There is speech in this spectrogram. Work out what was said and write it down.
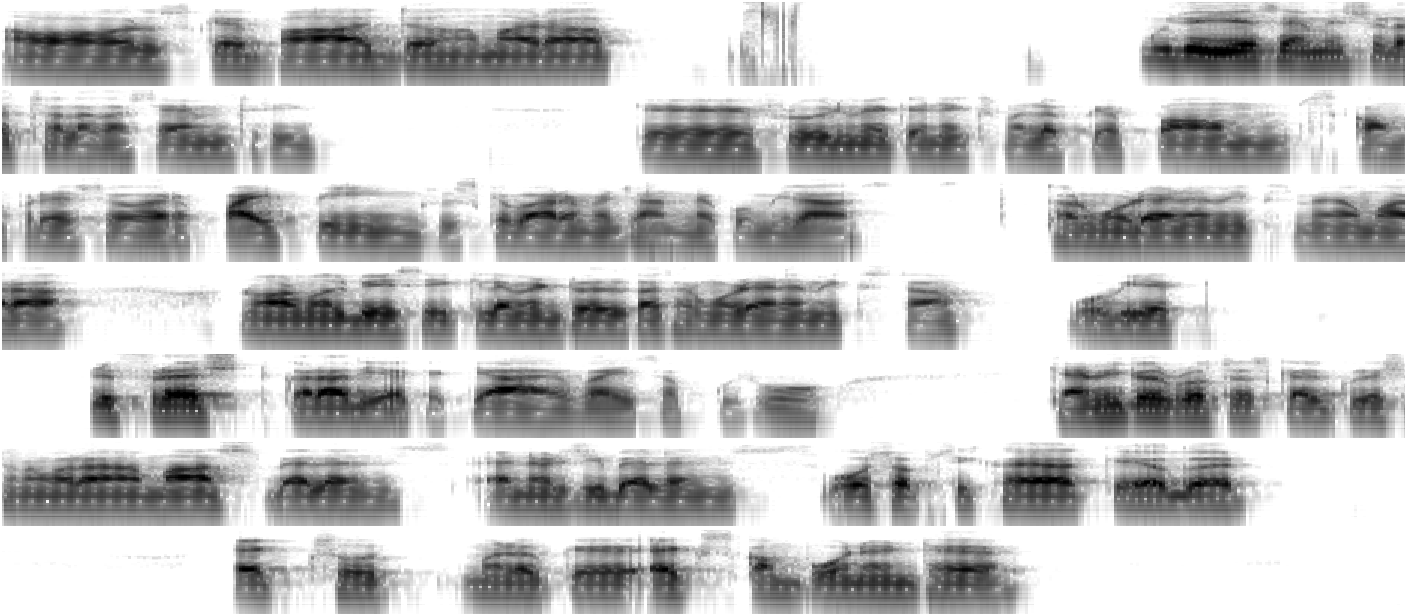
और उसके बाद हमारा मुझे ये semester अच्छा लगा, sem three, के fluid mechanics मतलब के पम्प्स कंप्रेसर, पाइपिंग्स, उसके बारे में जानने को मिला। थर्मोडाइनमिक्स में हमारा नॉर्मल बेसिक इलेवन ट्वेल्व का थर्मोडाइनमिक्स था, वो भी एक रिफ्रेश करा दिया कि क्या है भाई सब कुछ वो। केमिकल प्रोसेस कैलकुलेशन हमारा, मास बैलेंस, एनर्जी बैलेंस, वो सब सिखाया कि अगर एक्स हो मतलब के एक्स कंपोनेंट है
